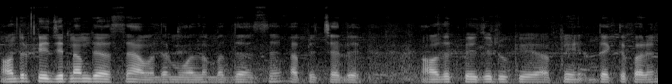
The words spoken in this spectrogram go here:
আমাদের পেজের নাম দেওয়া আছে, আমাদের মোবাইল নাম্বার দেওয়া আছে। আপনি চাইলে আমাদের পেজে ঢুকে আপনি দেখতে পারেন।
